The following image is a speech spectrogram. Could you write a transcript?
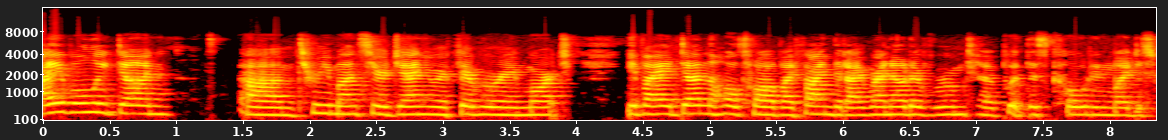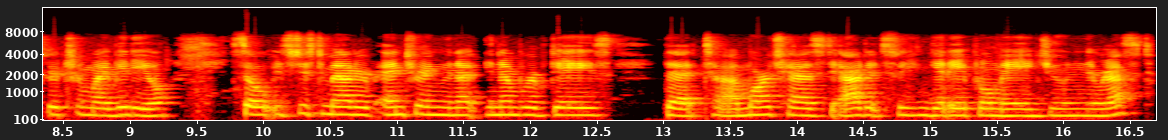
I have only done um, three months here, January, February, and March. If I had done the whole 12, I find that I run out of room to put this code in my description of my video. So it's just a matter of entering the, the number of days that uh, March has to add it so you can get April, May, June, and the rest.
